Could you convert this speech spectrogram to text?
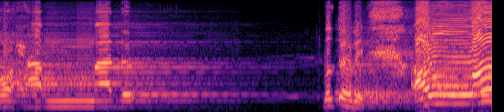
মুহাম্মদ। বলতে হবে আল্লাহুম্মা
